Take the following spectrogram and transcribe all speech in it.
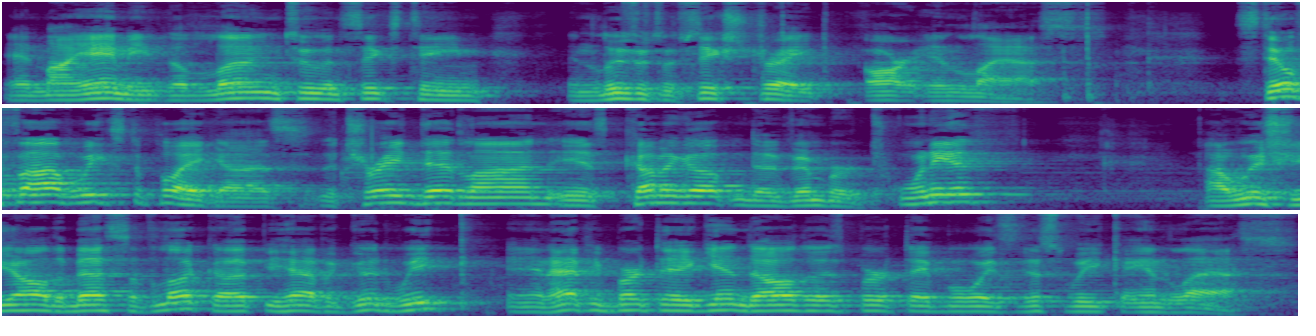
And Miami, the lone two and six team and losers of six straight, are in last. Still five weeks to play, guys. The trade deadline is coming up November 20th. I wish you all the best of luck. I hope you have a good week. And happy birthday again to all those birthday boys this week and last.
